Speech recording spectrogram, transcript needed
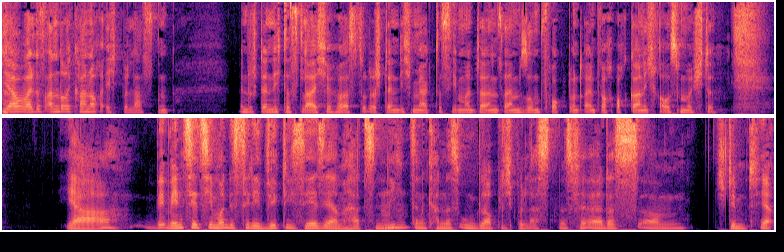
Ja, weil das andere kann auch echt belasten. Wenn du ständig das Gleiche hörst oder ständig merkst, dass jemand da in seinem Sumpf hockt und einfach auch gar nicht raus möchte. Ja, wenn es jetzt jemand ist, der dir wirklich sehr, sehr am Herzen mhm. liegt, dann kann das unglaublich belasten. Das, äh, das ähm, stimmt, ja.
